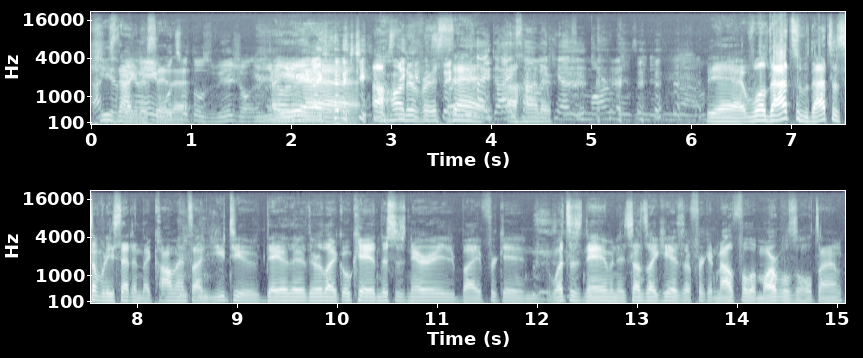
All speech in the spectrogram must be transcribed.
yeah. He's not it gonna a- hey, say what's that. with those visuals? You know what yeah, a hundred thinking the same. percent. That guy a hundred- like he has marbles in his mouth. Yeah, well, that's that's what somebody said in the comments on YouTube. They they they're like, okay, and this is narrated by freaking what's his name, and it sounds like he has a freaking mouthful of marbles the whole time.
